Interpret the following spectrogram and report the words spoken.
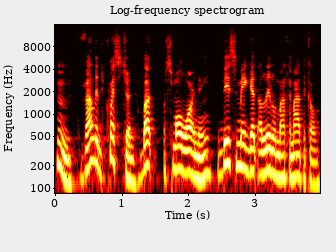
Hmm, valid question, but small warning, this may get a little mathematical.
